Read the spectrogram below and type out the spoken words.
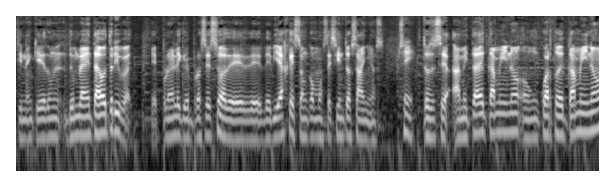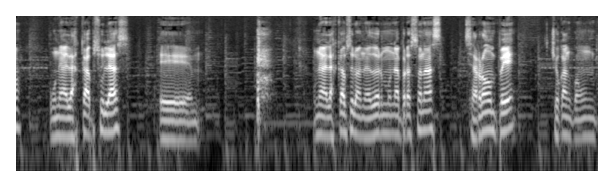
tienen que ir de un, de un planeta a otro y eh, ponerle que el proceso de, de- de viaje son como 600 años. Sí. Entonces, a mitad del camino o un cuarto de camino, una de las cápsulas, eh, una de las cápsulas donde duerme una persona se rompe, chocan con un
